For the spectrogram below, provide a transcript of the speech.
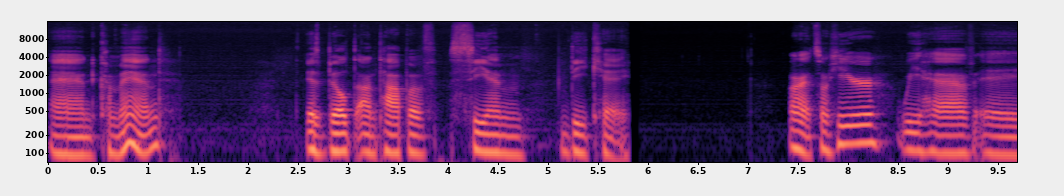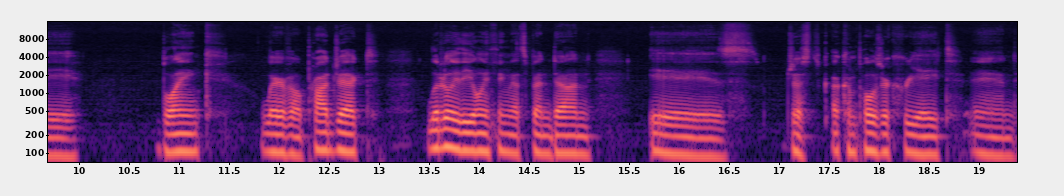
and command is built on top of CMDK. All right, so here we have a blank Laravel project. Literally the only thing that's been done is just a composer create and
